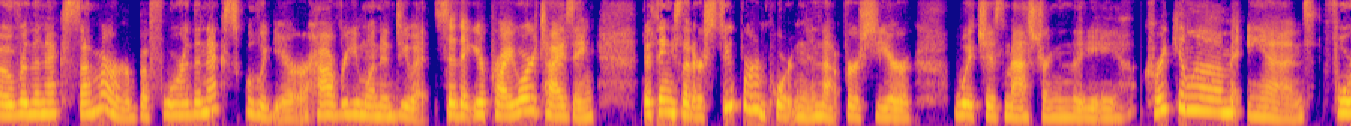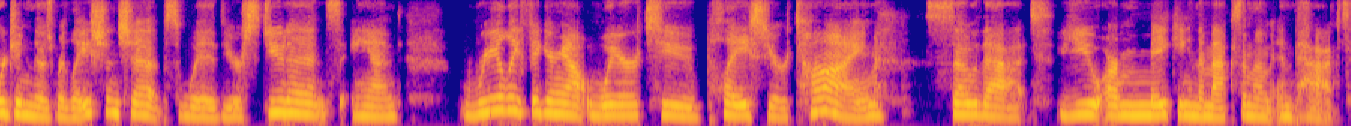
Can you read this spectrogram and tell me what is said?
over the next summer before the next school year or however you want to do it so that you're prioritizing the things that are super important in that first year which is mastering the curriculum and forging those relationships with your students and really figuring out where to place your time so that you are making the maximum impact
